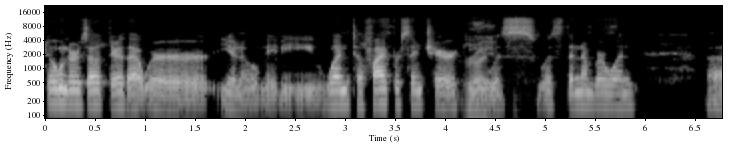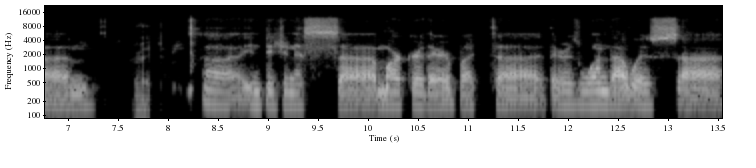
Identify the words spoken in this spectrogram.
donors out there that were, you know, maybe one to five percent Cherokee right. was was the number one um, right. uh, indigenous uh, marker there. But uh, there's one that was uh,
